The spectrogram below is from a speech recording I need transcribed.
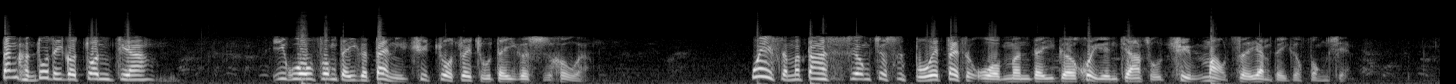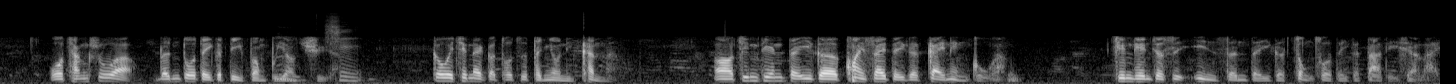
当很多的一个专家一窝蜂的一个带你去做追逐的一个时候啊。为什么大师兄就是不会带着我们的一个会员家族去冒这样的一个风险？我常说啊，人多的一个地方不要去。是，各位亲爱的投资朋友，你看呐，啊，哦今天的一个快筛的一个概念股啊，今天就是应声的一个重挫的一个大跌下来。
